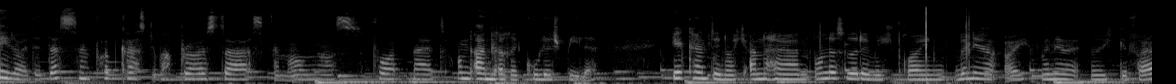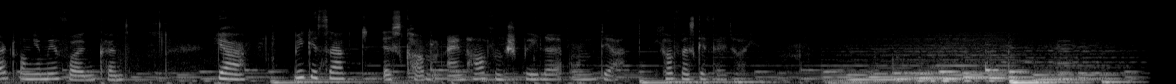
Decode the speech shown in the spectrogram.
Hey Leute, das ist ein Podcast über Brawl Stars, Among Us, Fortnite und andere coole Spiele. Ihr könnt ihn euch anhören und es würde mich freuen, wenn ihr euch, wenn ihr euch gefällt und ihr mir folgen könnt. Ja, wie gesagt, es kommen ein Haufen Spiele und ja, ich hoffe, es gefällt euch.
